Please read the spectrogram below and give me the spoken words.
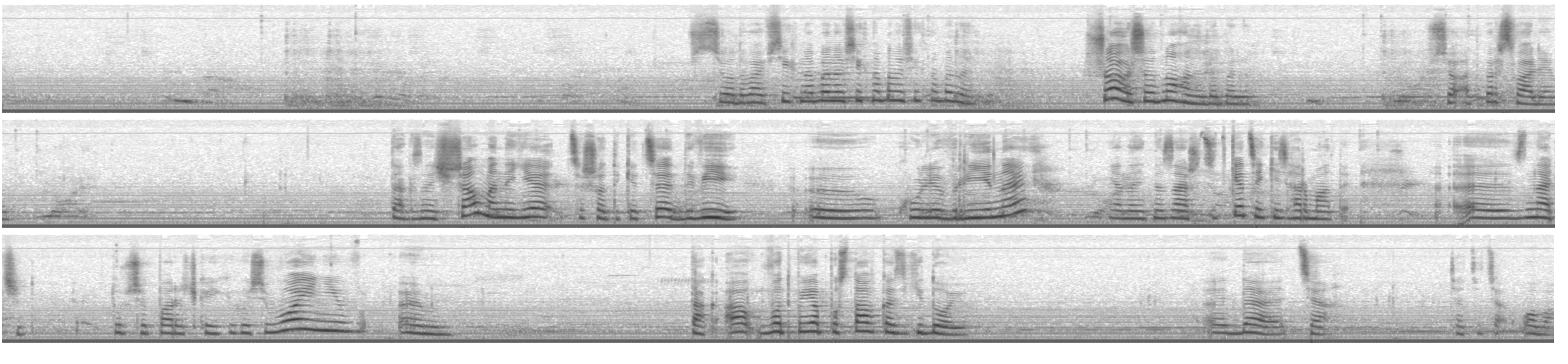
Все, давай, всіх набили, всіх набили, всіх набили. Що, ви ще одного не добили? Все, а тепер свалюємо. Так, значить, ще в мене є. Це що таке? Це дві е, кулівріни. Я навіть не знаю, що це таке, це якісь гармати. Е, значить, тут ще парочка якихось воїнів. Ем. Так, а от моя поставка з їдою. Е, де ця? Ця, ця, ця. Оба.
